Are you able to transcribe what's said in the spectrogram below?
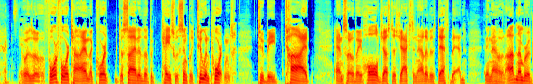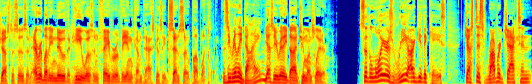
it was a 4 4 tie, and the court decided that the case was simply too important to be tied, and so they hauled Justice Jackson out of his deathbed. They now have an odd number of justices, and everybody knew that he was in favor of the income tax because he'd said so publicly. Was he really dying? Yes, he really died two months later. So the lawyers re argue the case. Justice Robert Jackson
